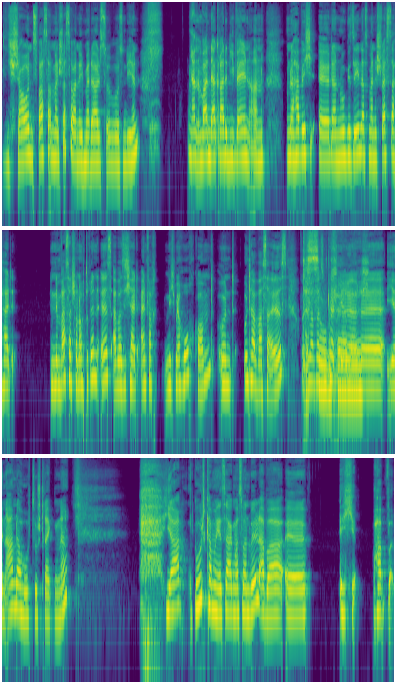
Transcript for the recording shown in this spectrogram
Ich schaue ins Wasser und meine Schwester war nicht mehr da. Ich so, wo sind die hin? Dann waren da gerade die Wellen an. Und da habe ich äh, dann nur gesehen, dass meine Schwester halt in dem Wasser schon noch drin ist, aber sich halt einfach nicht mehr hochkommt und unter Wasser ist und Das immer ist so versucht hat, gefährlich. ihre, ihren Arm da hochzustrecken, ne? Ja, gut, kann man jetzt sagen, was man will, aber äh, ich habe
